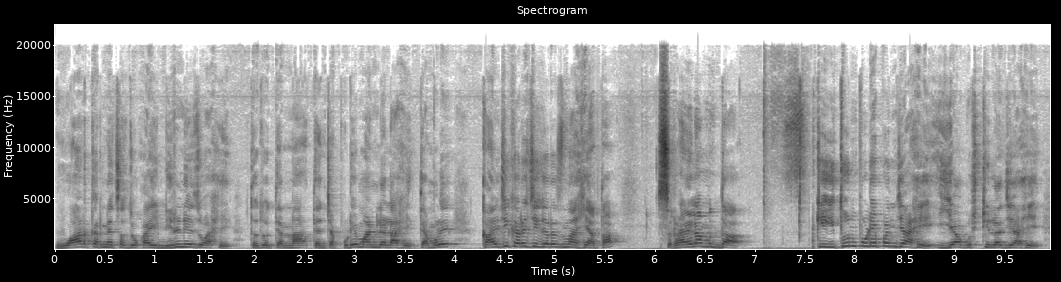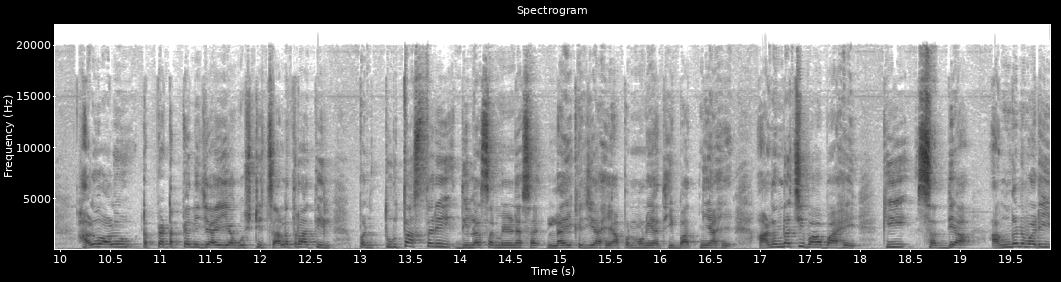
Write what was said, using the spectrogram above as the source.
वाढ करण्याचा जो काही निर्णय जो आहे तर तो त्यांना त्यांच्या पुढे मांडलेला आहे. त्यामुळे काळजी करायची गरज नाही आता. राहिला मुद्दा की इथून पुढे पण जे आहे या गोष्टीला जे आहे हळूहळू टप्प्याटप्प्याने जे आहे या गोष्टी चालत राहतील पण तुर्तास तरी दिलासा मिळण्यास लायक जी आहे आपण म्हणूयात ही बातमी आहे. आनंदाची बाब आहे की सध्या अंगणवाडी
